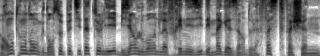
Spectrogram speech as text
Rentrons donc dans ce petit atelier bien loin de la frénésie des magasins de la fast fashion.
